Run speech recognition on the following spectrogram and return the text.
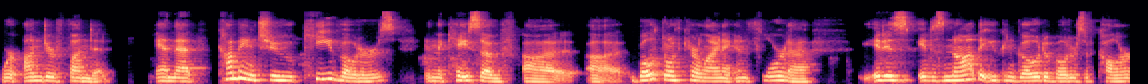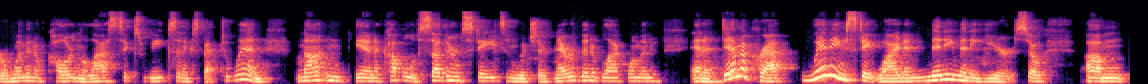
were underfunded. And that coming to key voters, in the case of uh, uh, both North Carolina and Florida, it is it is not that you can go to voters of color or women of color in the last six weeks and expect to win not in, in a couple of southern states in which there's never been a black woman and a democrat winning statewide in many many years so um,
